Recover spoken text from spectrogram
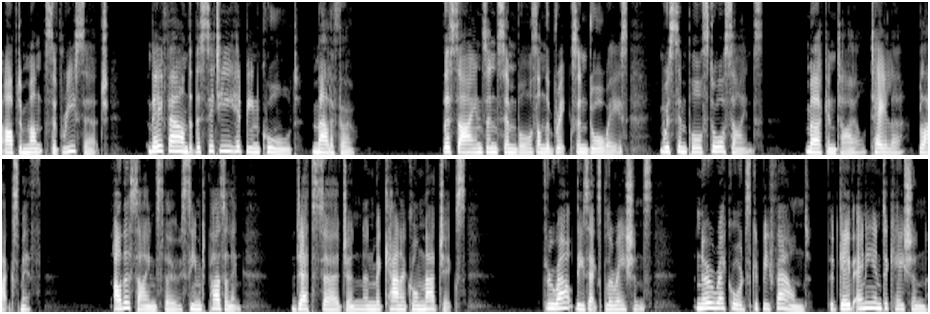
After months of research, they found that the city had been called Malifaux. The signs and symbols on the bricks and doorways were simple store signs mercantile, tailor, blacksmith. Other signs, though, seemed puzzling death surgeon and mechanical magics. Throughout these explorations, no records could be found that gave any indication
